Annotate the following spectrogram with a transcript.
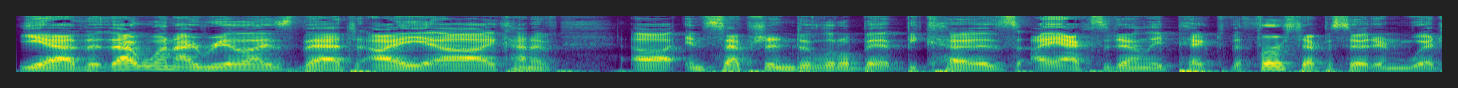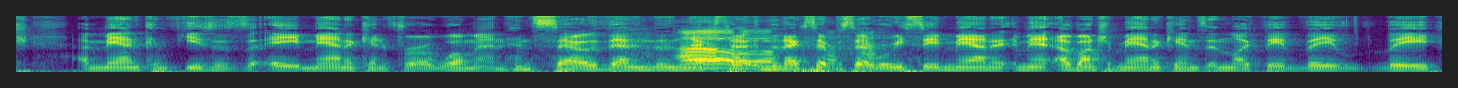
Yeah, that that one I realized that I uh, kind of uh, inceptioned a little bit because I accidentally picked the first episode in which a man confuses a mannequin for a woman, and so then the next Oh. in the next episode where we see man a bunch of mannequins and like they they they.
